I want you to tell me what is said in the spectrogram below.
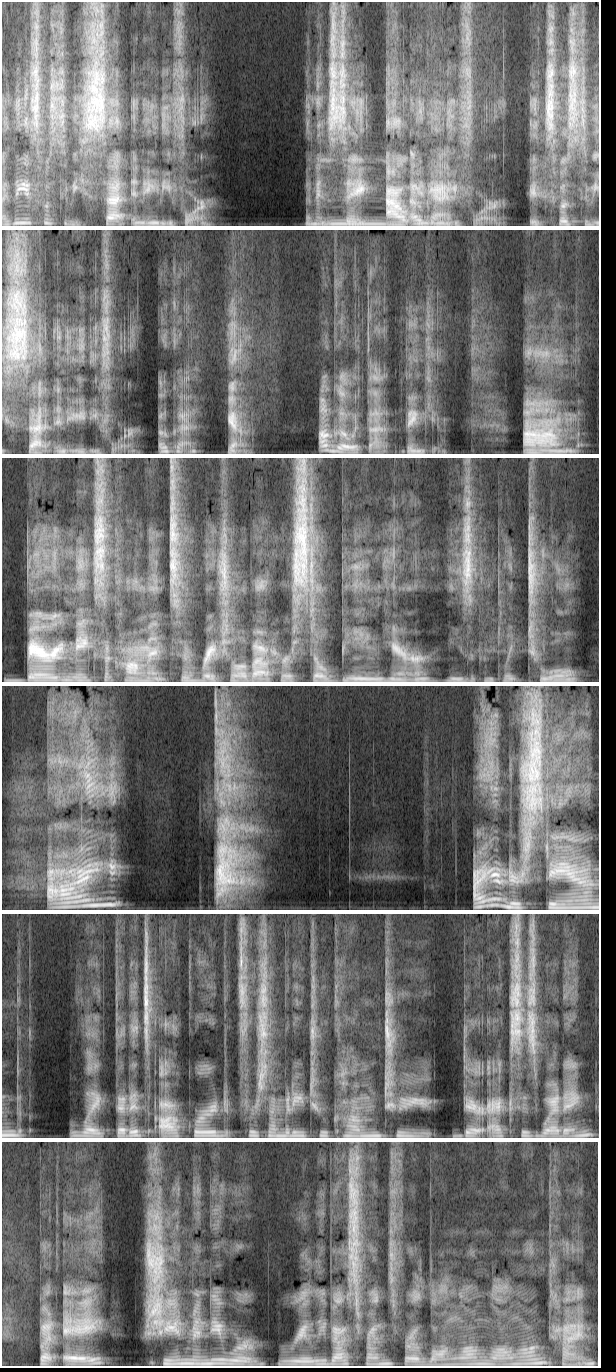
I think it's supposed to be set in '84. I didn't say out in Mm, '84. It's supposed to be set in '84. Okay. Yeah. I'll go with that. Thank you. Um, Barry makes a comment to Rachel about her still being here. He's a complete tool. I I understand like that it's awkward for somebody to come to their ex's wedding, but A, she and Mindy were really best friends for a long, long, long, long time.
